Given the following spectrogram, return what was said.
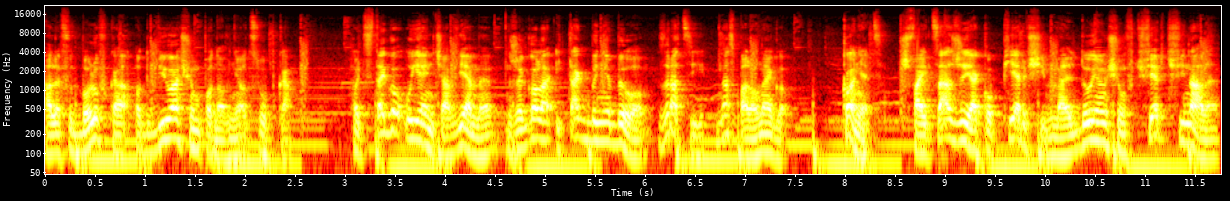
ale futbolówka odbiła się ponownie od słupka. Choć z tego ujęcia wiemy, że gola i tak by nie było z racji na spalonego. Koniec. Szwajcarzy jako pierwsi meldują się w ćwierćfinale,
